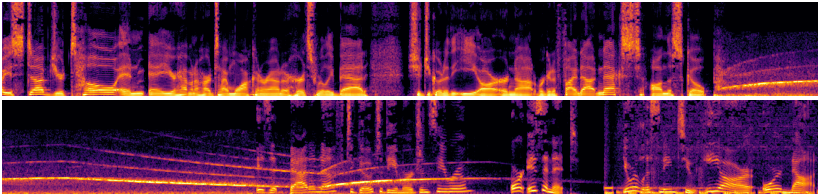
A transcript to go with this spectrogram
you stubbed your toe and uh, you're having a hard time walking around. It hurts really bad. Should you go to the ER or not? We're going to find out next on the scope. Is it bad enough to go to the emergency room? Or isn't it? You're listening to ER or Not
